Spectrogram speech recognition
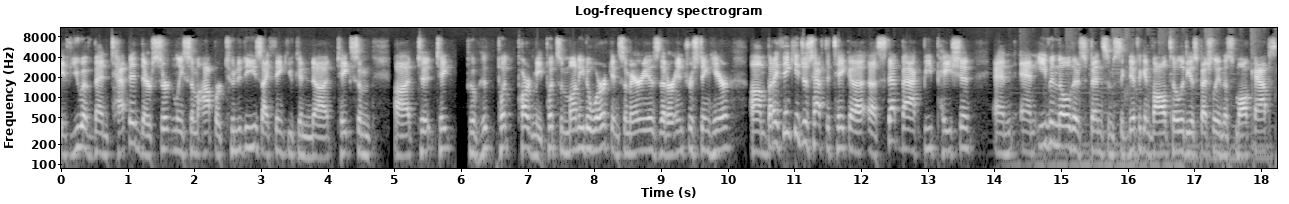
if you have been tepid, there's certainly some opportunities. I think you can uh, take some uh, to take put pardon me put some money to work in some areas that are interesting here. Um, but I think you just have to take a, a step back, be patient, and and even though there's been some significant volatility, especially in the small caps,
